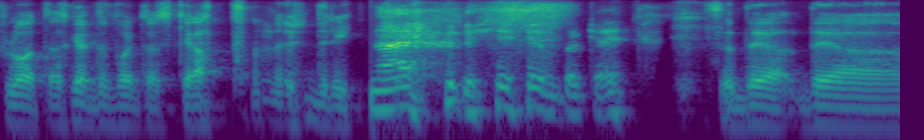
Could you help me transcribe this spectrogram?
Förlåt, jag ska inte få att skratta när du dricker. Nej, det är helt okej. Okay. Så det, det är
